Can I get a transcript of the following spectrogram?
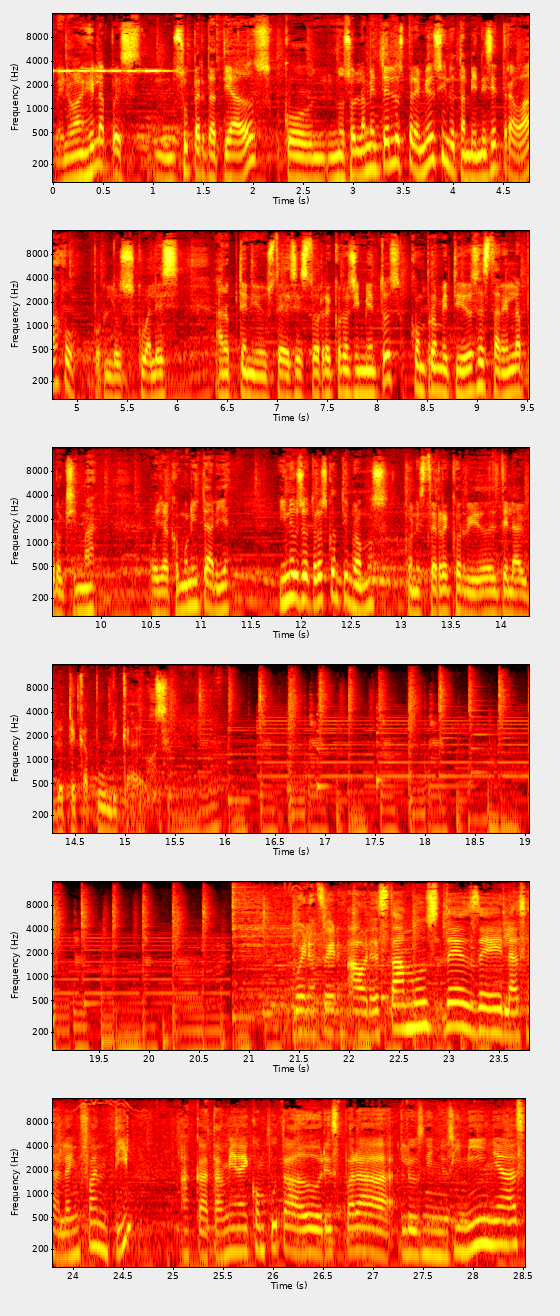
Bueno Ángela, pues súper dateados con no solamente los premios, sino también ese trabajo por los cuales han obtenido ustedes estos reconocimientos, comprometidos a estar en la próxima olla comunitaria y nosotros continuamos con este recorrido desde la Biblioteca Pública de Bosa. Bueno, Fer, ahora estamos desde la sala infantil. Acá también hay computadores para los niños y niñas.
